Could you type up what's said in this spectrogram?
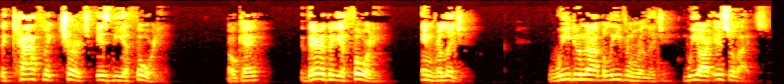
The Catholic Church is the authority. Okay? They're the authority in religion. We do not believe in religion. We are Israelites.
